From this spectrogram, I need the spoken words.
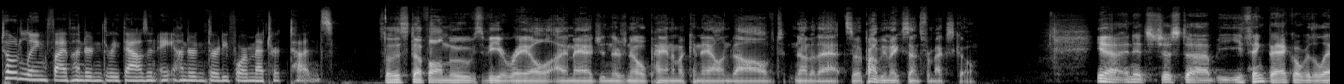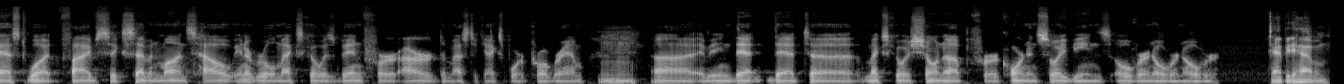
totaling 503,834 metric tons. So this stuff all moves via rail. I imagine there's no Panama Canal involved, none of that. So it probably makes sense for Mexico. Yeah, and it's just uh, you think back over the last what five, six, seven months, how integral Mexico has been for our domestic export program. Mm-hmm. Uh, I mean that that uh, Mexico has shown up for corn and soybeans over and over and over. Happy to have them.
